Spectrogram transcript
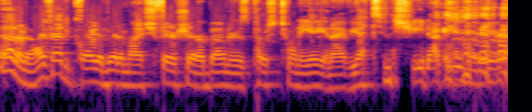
I don't know. I've had quite a bit of my fair share of boners post 28, and I've yet to cheat on anybody.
